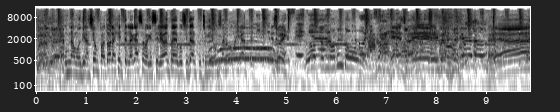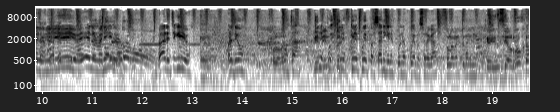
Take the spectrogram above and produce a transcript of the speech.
Preparando. Una motivación para toda la gente en la casa para que se levante a depositar, pues chiquillos. Un saludo gigante. Eso es. Eso es. Chiquillo, bien, hermanito. Vale, chiquillo. Hola, tío. ¿Cómo está? Bien, ¿Quiénes, bien, quiénes- quiénes pueden pasar y quiénes pu- no pueden pasar acá? Solamente con credencial roja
